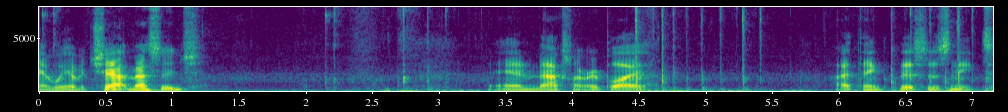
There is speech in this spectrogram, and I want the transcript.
And we have a chat message. And Max might reply, I think this is neat.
